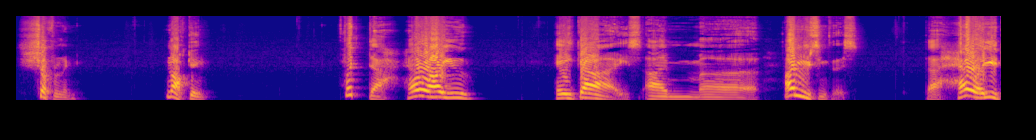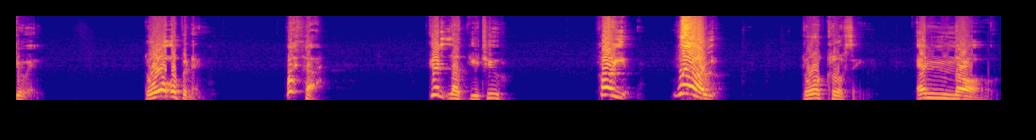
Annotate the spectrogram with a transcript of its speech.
Shuffling. Knocking. What the hell are you? Hey guys, I'm, uh, I'm using this. The hell are you doing? Door opening. What the? Good luck, you two. Who are you? Where are you? Door closing. End log.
